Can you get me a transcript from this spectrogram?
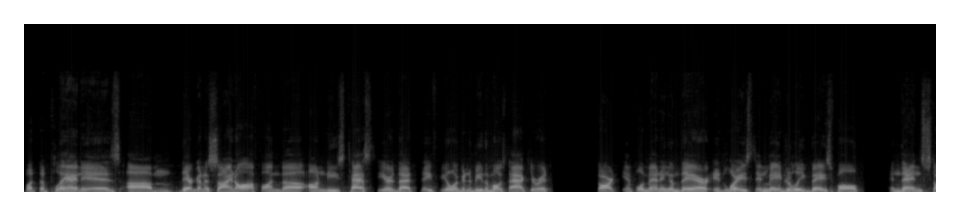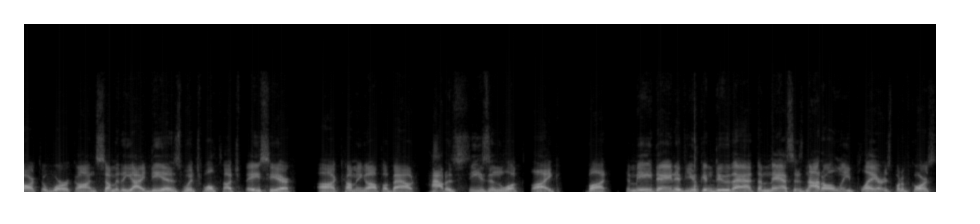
but the plan is um, they're going to sign off on, the, on these tests here that they feel are going to be the most accurate, start implementing them there, at least in Major League Baseball, and then start to work on some of the ideas, which we'll touch base here uh, coming up about how does season look like. But to me, Dane, if you can do that, the masses, not only players, but of course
